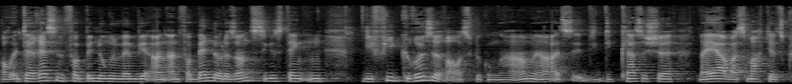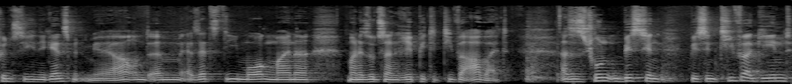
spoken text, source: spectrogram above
auch Interessenverbindungen, wenn wir an, an Verbände oder sonstiges denken, die viel größere Auswirkungen haben, ja, als die, die klassische, naja, was macht jetzt künstliche Intelligenz mit mir, ja, und ähm, ersetzt die morgen meine, meine sozusagen repetitive Arbeit. Also es ist schon ein bisschen, bisschen tiefergehend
